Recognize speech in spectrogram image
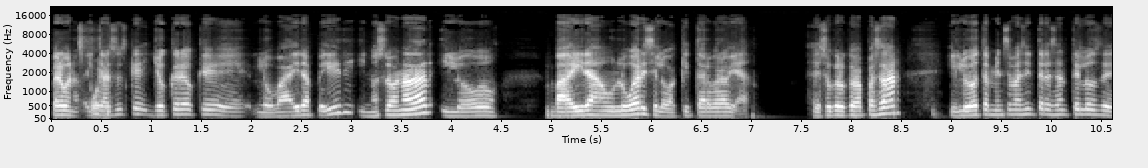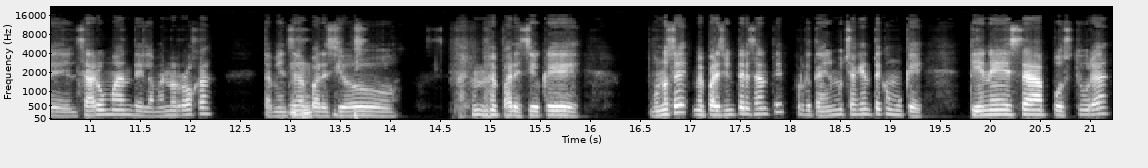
Pero bueno, el caso es que yo creo que lo va a ir a pedir y no se lo van a dar y luego va a ir a un lugar y se lo va a quitar braviado. Eso creo que va a pasar. Y luego también se me hace interesante los del Saruman de la mano roja. También se me pareció, me pareció que, no sé, me pareció interesante porque también mucha gente como que tiene esa postura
